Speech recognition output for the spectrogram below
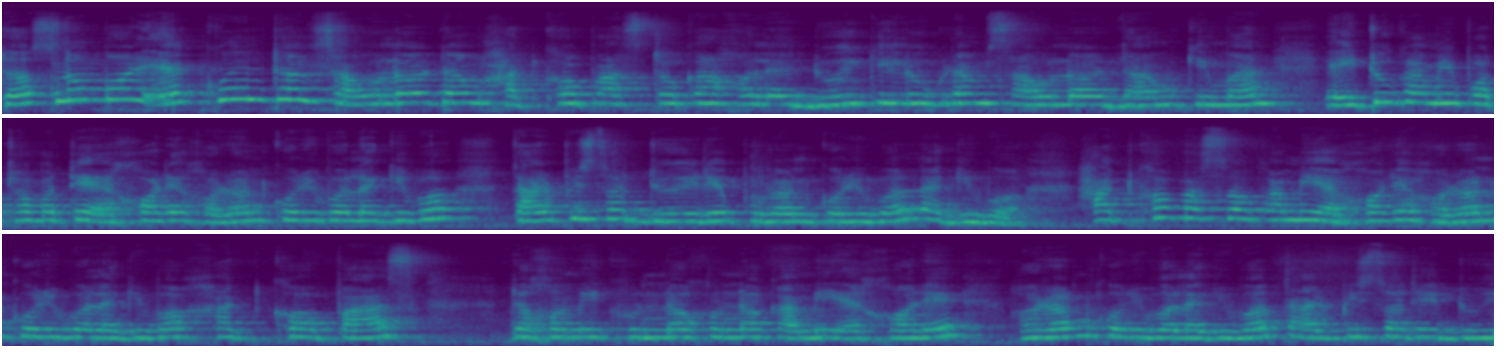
দহ নম্বৰ এক কুইণ্টেল চাউলৰ দাম সাতশ পাঁচ টকা হ'লে দুই কিলোগ্ৰাম চাউলৰ দাম কিমান? এইটোক আমি প্ৰথমতে এশৰে হৰণ কৰিব লাগিব তাৰপিছত দুইৰে পূৰণ কৰিব লাগিব। সাতশ পাঁচক আমি এশৰে হৰণ কৰিব লাগিব সাতশ পাঁচ দশমিক শূন্য শূন্যক আমি এশৰে হৰণ কৰিব লাগিব তাৰপিছত দুই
